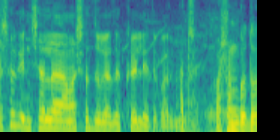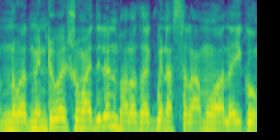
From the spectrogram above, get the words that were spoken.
আসুক ইনশাল্লাহ আমার সাথে যোগাযোগ করে নিতে পারবেন ভাই। অসংখ্য ধন্যবাদ মিন্টু ভাই। সময় দিলেন ভালো থাকবেন আসসালামু আলাইকুম।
